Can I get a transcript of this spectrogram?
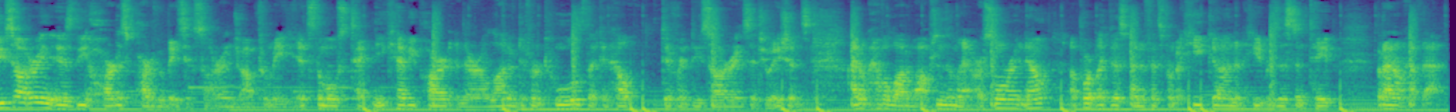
Desoldering is the hardest part of a basic soldering job for me. It's the most technique heavy part and there are a lot of different tools that can help different desoldering situations. I don't have a lot of options in my arsenal right now. A port like this benefits from a heat gun and heat resistant tape, but I don't have that.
